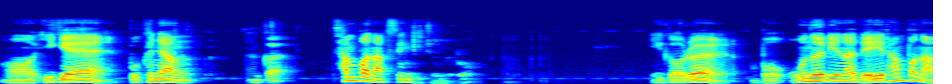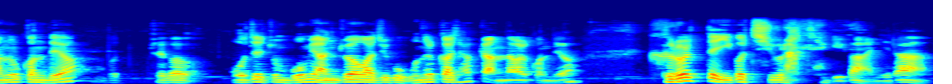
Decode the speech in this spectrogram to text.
어 이게 뭐 그냥 그러니까 3번 학생 기준으로 이거를 뭐 오늘이나 내일 한 번 안 올 건데요. 뭐 제가 어제 좀 몸이 안 좋아가지고 오늘까지 학교 안 나갈 건데요. 그럴 때 이거 지우라는 얘기가 아니라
